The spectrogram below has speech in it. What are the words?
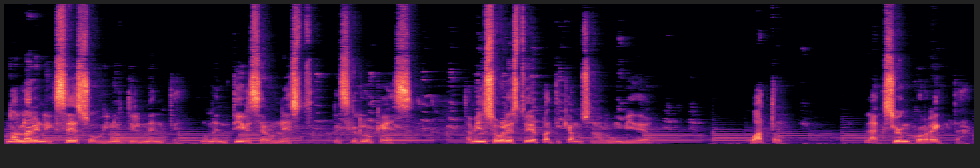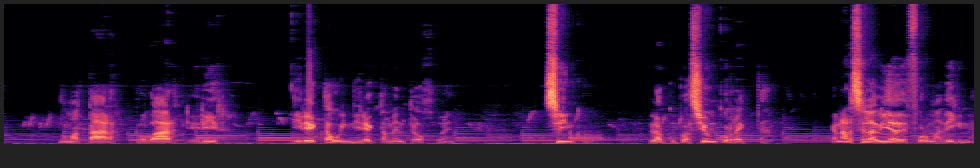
No hablar en exceso o inútilmente, no mentir, ser honesto, decir lo que es. También sobre esto ya platicamos en algún video. 4. La acción correcta. No matar, robar, herir. Directa o indirectamente, ojo. ¿eh? 5. La ocupación correcta. Ganarse la vida de forma digna.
